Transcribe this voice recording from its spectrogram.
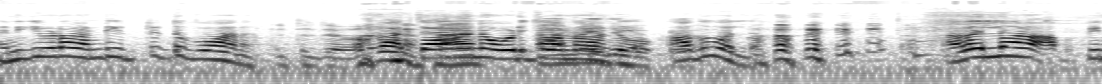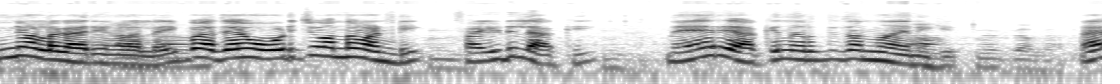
ഇൻഡിക്കേറ്റർ ഇവിടെ എനിക്കിവിടെ വണ്ടി ഇട്ടിട്ട് പോവാനാ. ഇട്ടിട്ടോ ഇപ്പൊ അച്ഛൻ തന്നെ ഓടിച്ചു വന്ന വണ്ടി അതുമല്ല. അതല്ല പിന്നെയുള്ള കാര്യങ്ങളല്ല. ഇപ്പൊ അച്ഛൻ ഓടിച്ചു വന്ന വണ്ടി സൈഡിലാക്കി നേരെയാക്കി നിർത്തി തന്നതാ എനിക്ക്. ഏ?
